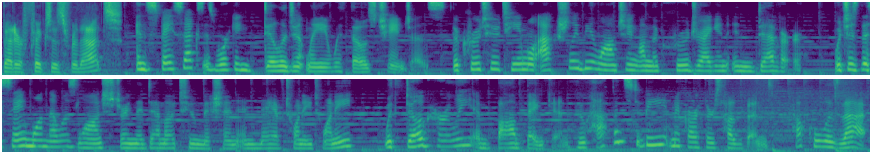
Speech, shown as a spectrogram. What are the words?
better fixes for that. And SpaceX is working diligently with those changes. The Crew 2 team will actually be launching on the Crew Dragon Endeavour, which is the same one that was launched during the Demo 2 mission in May of 2020 with Doug Hurley and Bob Behnken, who happens to be McArthur's husband. How cool is that?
